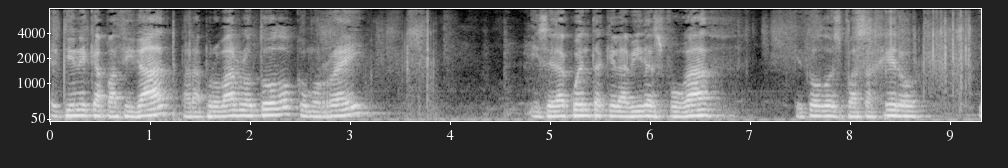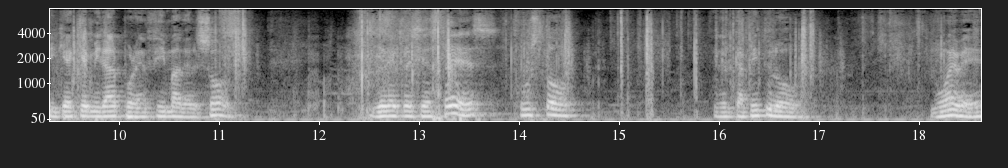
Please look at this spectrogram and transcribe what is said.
Él tiene capacidad para probarlo todo como rey y se da cuenta que la vida es fugaz, que todo es pasajero y que hay que mirar por encima del sol. Y en Eclesiastés, justo en el capítulo 9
